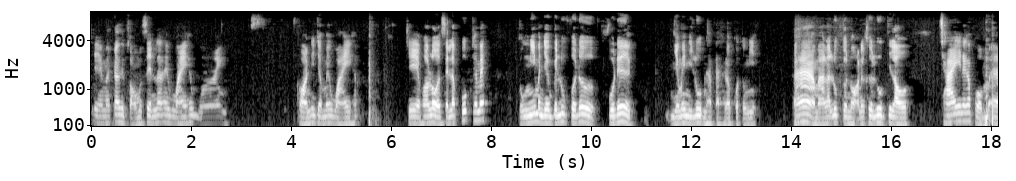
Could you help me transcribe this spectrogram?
เคมาเก้าสิบสองเปอร์เซ็นแล้วให้ไวให้ไวก่อนที่จะไม่ไวครับโอเคพอโหลดเสร็จแล้วปุ๊บใช่ไหมตรงนี้มันยังเป็นรูปโฟลเดอร์โฟลเดอร์ยังไม่มีรูปนะครับอะเรากดตรงนี้อ่ามาแล้วรูปตัวหนอนก็คือรูปที่เราใช้นะครับผมอ่า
